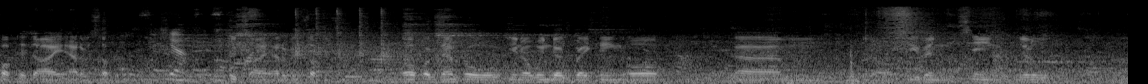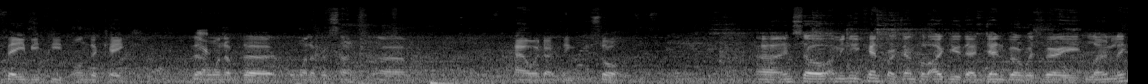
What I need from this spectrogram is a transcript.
popped his eye out of his socket. Yeah, Took his eye out of his socket. Or, for example, you know, windows breaking, or um, you know, even seeing little baby feet on the cake that Yeah. one of the one of her sons, um, Howard, I think, saw. Uh, and so, I mean, you can, for example, argue that Denver was very lonely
